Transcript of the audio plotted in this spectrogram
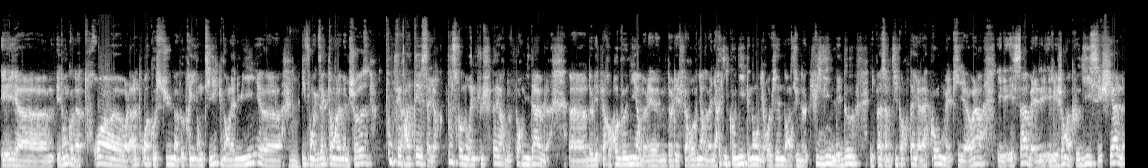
Et, euh, et donc on a trois euh, voilà trois costumes à peu près identiques dans la nuit euh, Mm. qui font exactement la même chose. Tout est raté, c'est-à-dire que tout ce qu'on aurait pu faire de formidable, euh, de les faire revenir, de les, de les faire revenir de manière iconique, non, ils reviennent dans une cuisine les deux, ils passent un petit portail à la con et puis voilà. Et, et ça, ben, les, les gens applaudissent et chialent,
